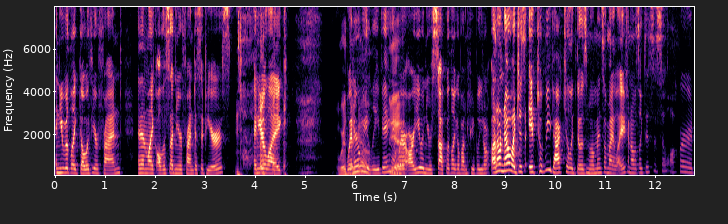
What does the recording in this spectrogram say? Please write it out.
and you would like go with your friend, and then like all of a sudden your friend disappears, and you're like. Where'd when are we leaving Yeah. and where are you and you're stuck with like a bunch of people you don't i don't know it just it took me back to like those moments of my life and i was like this is so awkward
